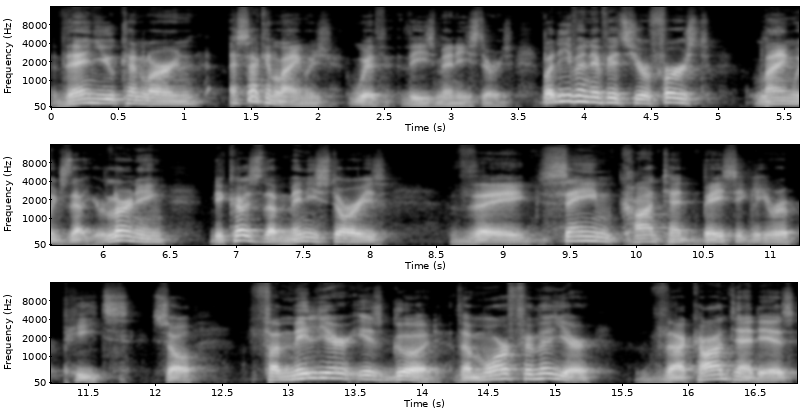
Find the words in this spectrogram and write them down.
then you can learn a second language with these mini stories. But even if it's your first language that you're learning, because the mini stories, the same content basically repeats. So familiar is good. The more familiar the content is,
